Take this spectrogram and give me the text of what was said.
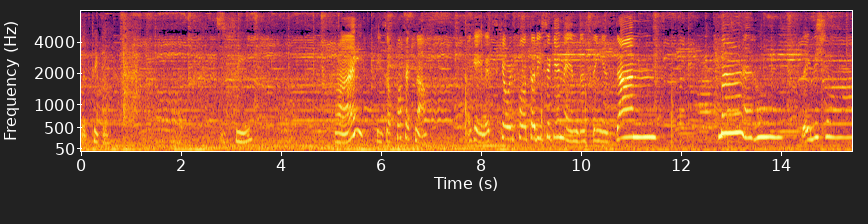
bit thicker. Let's see. Right? These are perfect now. Okay, let's cure it for 30 seconds and this thing is done. मैं हूँ बेनिशान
